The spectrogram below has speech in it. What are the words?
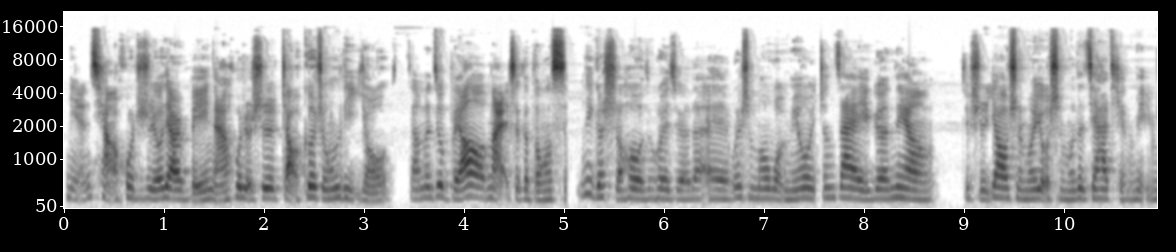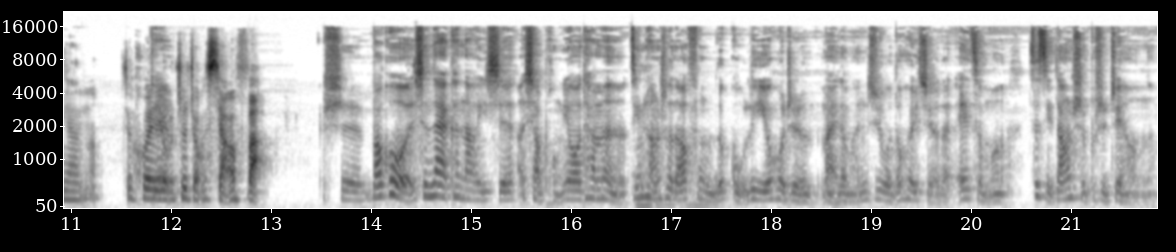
勉强，或者是有点为难，或者是找各种理由，咱们就不要买这个东西。那个时候我就会觉得，哎，为什么我没有生在一个那样就是要什么有什么的家庭里面呢？就会有这种想法。是，包括我现在看到一些小朋友，他们经常受到父母的鼓励或者买的玩具，我都会觉得，哎，怎么自己当时不是这样呢？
